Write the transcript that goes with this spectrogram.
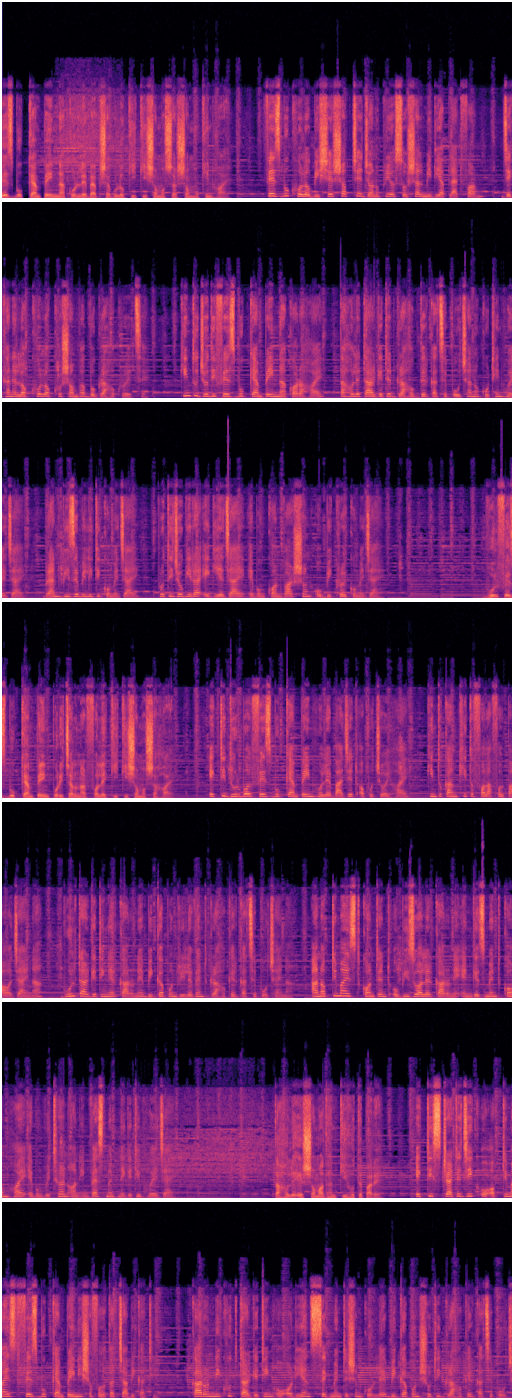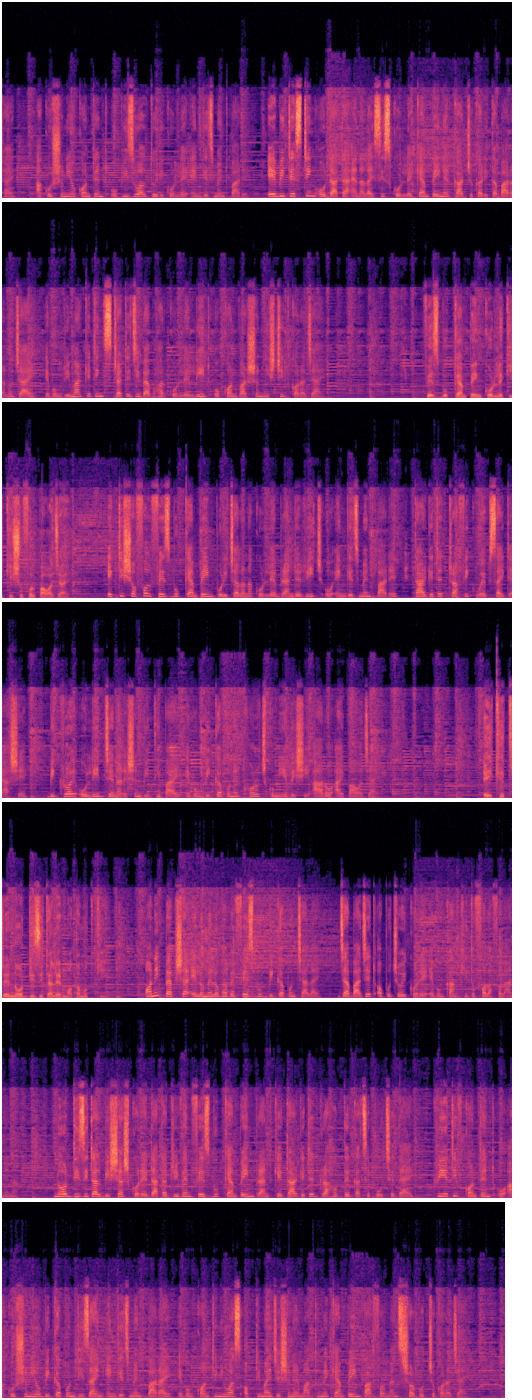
Facebook campaign না করলে ব্যবসাগুলো কি কি সমস্যার সম্মুখীন হয়? ফেসবুক হল বিশ্বের সবচেয়ে জনপ্রিয় সোশ্যাল মিডিয়া প্ল্যাটফর্ম যেখানে লক্ষ লক্ষ সম্ভাব্য গ্রাহক রয়েছে। কিন্তু যদি ফেসবুক ক্যাম্পেইন না করা হয় তাহলে টার্গেটেড গ্রাহকদের কাছে পৌঁছানো কঠিন হয়ে যায় ব্র্যান্ড ভিজিবিলিটি কমে যায় প্রতিযোগীরা এগিয়ে যায় এবং কনভার্সন ও বিক্রয় কমে যায়। ভুল ফেসবুক ক্যাম্পেইন পরিচালনার ফলে কি কি সমস্যা হয়? একটি দুর্বল ফেসবুক ক্যাম্পেইন হলে বাজেট অপচয় হয় কিন্তু কাঙ্ক্ষিত ফলাফল পাওয়া যায় না ভুল টার্গেটিংয়ের কারণে বিজ্ঞাপন রিলেভেন্ট গ্রাহকের কাছে পৌঁছায় না। আনঅপটিমাইজড কন্টেন্ট ও ভিজুয়ালের কারণে এনগেজমেন্ট কম হয় এবং রিটার্ন অন ইনভেস্টমেন্ট নেগেটিভ হয়ে যায়। তাহলে এর সমাধান কি হতে পারে? একটি স্ট্র্যাটেজিক ও অপটিমাইজড ফেসবুক ক্যাম্পেইনই সফলতার চাবিকাঠি। কারণ নিখুঁত টার্গেটিং ও অডিয়েন্স সেগমেন্টেশন করলে বিজ্ঞাপন সঠিক গ্রাহকের কাছে পৌঁছায়, আকর্ষণীয় কন্টেন্ট ও ভিজুয়াল তৈরি করলে এনগেজমেন্ট বাড়ে। এ বি টেস্টিং ও ডাটা অ্যানালাইসিস করলে ক্যাম্পেইনের কার্যকারিতা বাড়ানো যায় এবং রিমার্কেটিং স্ট্র্যাটেজি ব্যবহার করলে লিড ও কনভার্সন নিশ্চিত করা যায়। ফেসবুক ক্যাম্পেইন করলে কি কি সুফল পাওয়া যায়? একটি সফল ফেসবুক ক্যাম্পেইন পরিচালনা করলে ব্র্যান্ডের রিচ ও এনগেজমেন্ট বাড়ে টার্গেটেড ট্রাফিক ওয়েবসাইটে আসে বিক্রয় ও লিড জেনারেশন বৃদ্ধি পায় এবং বিজ্ঞাপনের খরচ কমিয়ে বেশি আরও আয় পাওয়া যায়। এই ক্ষেত্রে নোট ডিজিটালের মতামত কি? অনেক ব্যবসা এলোমেলোভাবে ফেসবুক বিজ্ঞাপন চালায় যা বাজেট অপচয় করে এবং কাঙ্ক্ষিত ফলাফল আনে না। নোট ডিজিটাল বিশ্বাস করে ডাটা ড্রিভেন ফেসবুক ক্যাম্পেইন ব্র্যান্ডকে টার্গেটেড গ্রাহকদের কাছে পৌঁছে দেয় ক্রিয়েটিভ কন্টেন্ট ও আকর্ষণীয় বিজ্ঞাপন ডিজাইন এঙ্গেজমেন্ট বাড়ায় এবং কন্টিনিউয়াস অপটিমাইজেশনের মাধ্যমে ক্যাম্পেইন পারফরম্যান্স সর্বোচ্চ করা যায়।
